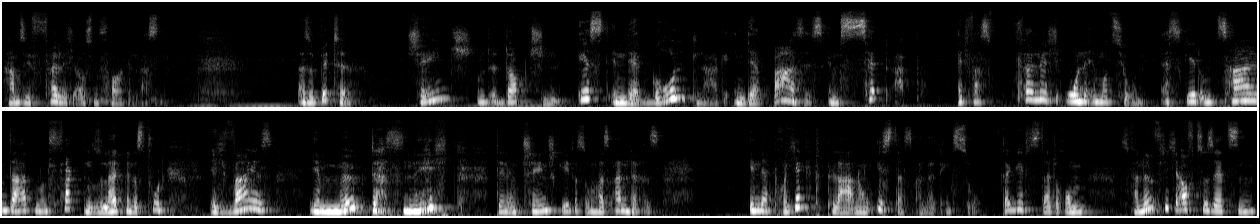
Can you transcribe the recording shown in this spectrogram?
haben sie völlig außen vor gelassen. Also bitte, Change und Adoption ist in der Grundlage, in der Basis, im Setup etwas völlig ohne Emotionen. Es geht um Zahlen, Daten und Fakten, so leid mir das tut. Ich weiß, ihr mögt das nicht, denn im Change geht es um was anderes. In der Projektplanung ist das allerdings so. Da geht es darum, es vernünftig aufzusetzen,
